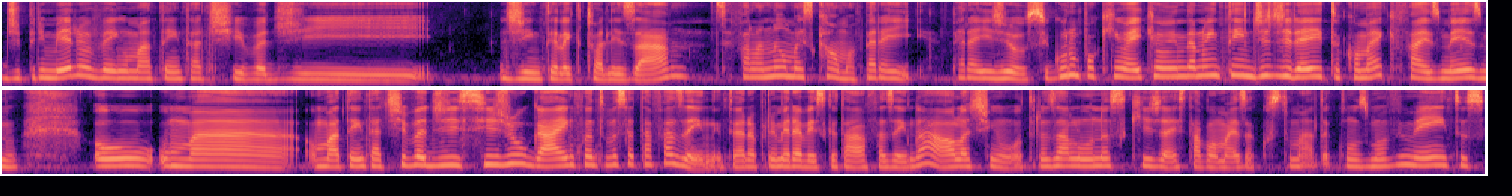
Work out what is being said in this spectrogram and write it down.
de primeiro vem uma tentativa de de intelectualizar, você fala: não, mas calma, peraí, peraí, Gil, segura um pouquinho aí que eu ainda não entendi direito como é que faz mesmo. Ou uma, uma tentativa de se julgar enquanto você está fazendo. Então, era a primeira vez que eu estava fazendo a aula, tinham outras alunas que já estavam mais acostumadas com os movimentos,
